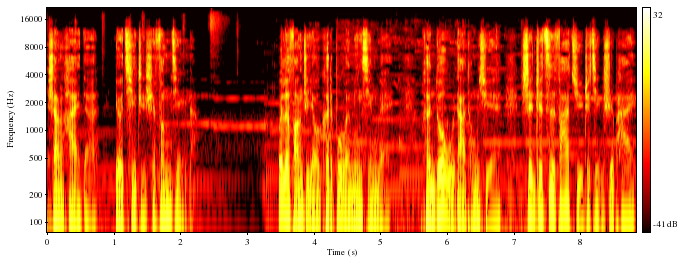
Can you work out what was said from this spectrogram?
伤害的又岂止是风景呢？为了防止游客的不文明行为，很多武大同学甚至自发举着警示牌，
